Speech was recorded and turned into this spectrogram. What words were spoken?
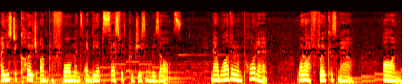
I used to coach on performance and be obsessed with producing results. Now, while they're important, what I focus now on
